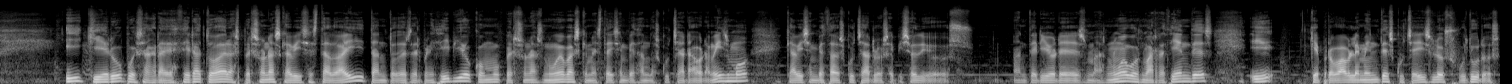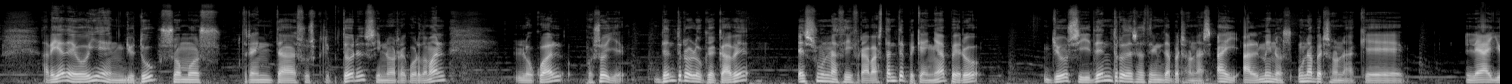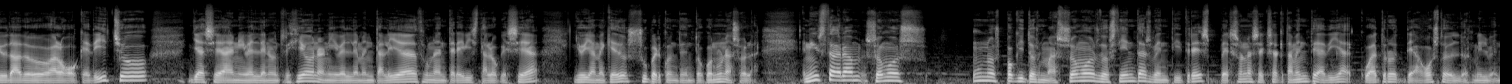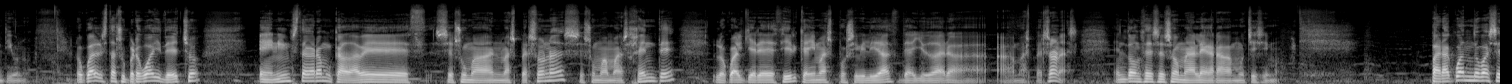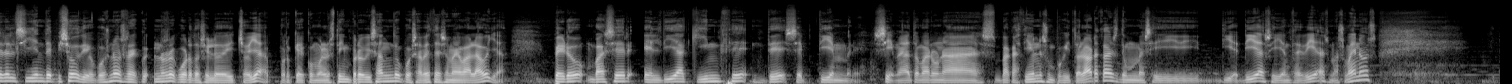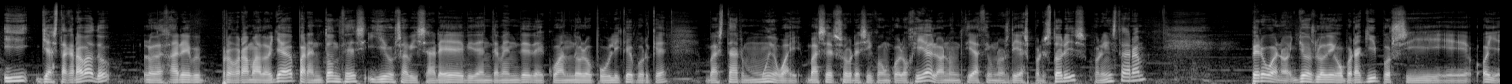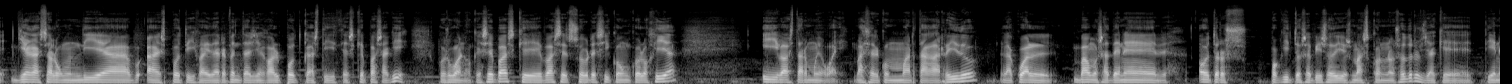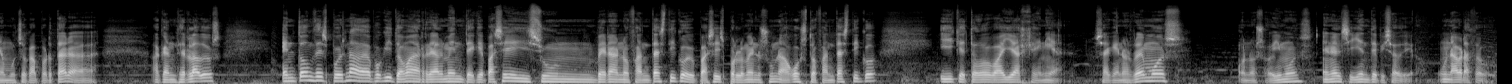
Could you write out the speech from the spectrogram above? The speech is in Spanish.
Y quiero pues agradecer a todas las personas que habéis estado ahí, tanto desde el principio como personas nuevas que me estáis empezando a escuchar ahora mismo, que habéis empezado a escuchar los episodios anteriores más nuevos, más recientes y que probablemente escuchéis los futuros. A día de hoy en YouTube somos 30 suscriptores, si no recuerdo mal, lo cual, pues oye, dentro de lo que cabe, es una cifra bastante pequeña, pero yo si dentro de esas 30 personas hay al menos una persona que le ha ayudado algo que he dicho, ya sea a nivel de nutrición, a nivel de mentalidad, una entrevista, lo que sea, yo ya me quedo súper contento con una sola. En Instagram somos unos poquitos más. Somos 223 personas exactamente a día 4 de agosto del 2021. Lo cual está súper guay. De hecho, en Instagram cada vez se suman más personas, se suma más gente, lo cual quiere decir que hay más posibilidad de ayudar a, más personas. Entonces eso me alegra muchísimo. ¿Para cuándo va a ser el siguiente episodio? Pues no, no, recuerdo si lo he dicho ya, porque como lo estoy improvisando, pues a veces se me va la olla. Pero va a ser el día 15 de septiembre. Sí, me voy a tomar unas vacaciones un poquito largas, de un mes y 10 días y 11 días más o menos. Y ya está grabado, lo dejaré programado ya para entonces y os avisaré evidentemente de cuándo lo publique porque va a estar muy guay. Va a ser sobre psico-oncología, lo anuncié hace unos días por stories, por Instagram. Pero bueno, yo os lo digo por aquí por si, oye, llegas algún día a Spotify y de repente has llegado al podcast y dices, ¿qué pasa aquí? Pues bueno, que sepas que va a ser sobre psico-oncología y va a estar muy guay. Va a ser con Marta Garrido, la cual vamos a tener otros poquitos episodios más con nosotros, ya que tiene mucho que aportar a, a Cancelados. Entonces, pues nada, poquito más realmente, que paséis un verano fantástico, que paséis por lo menos un agosto fantástico y que todo vaya genial. O sea que nos vemos o nos oímos en el siguiente episodio. Un abrazo.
